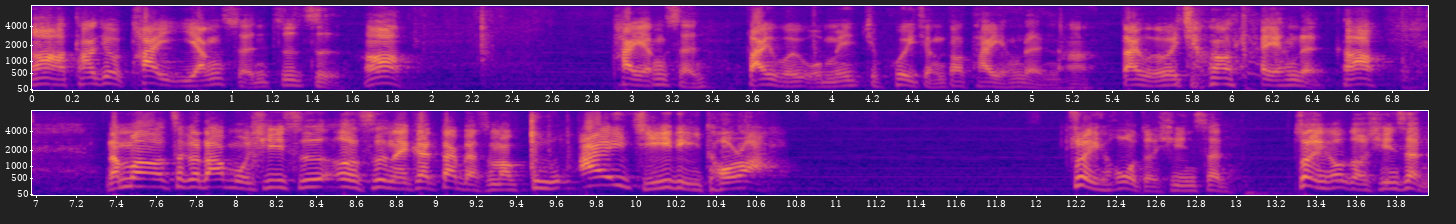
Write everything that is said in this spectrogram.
啊，他就太阳神之子啊，太阳神。待会我们就会讲到太阳人哈，待会会讲到太阳人啊。那么这个拉姆西斯二世呢，可以代表什么？古埃及里头啦，最后的兴盛，最后的兴盛。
